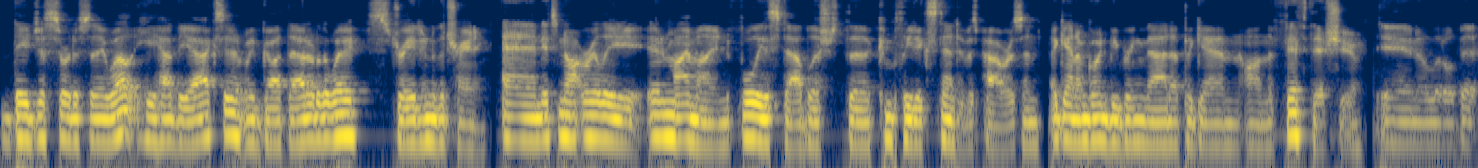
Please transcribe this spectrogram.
they just sort of say, well, he had the accident, we've got that out of the way, straight into the training and it's not really, in my mind, fully established the complete extent of his powers. And again, I'm going to be bringing that up again on the fifth issue in a little bit.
